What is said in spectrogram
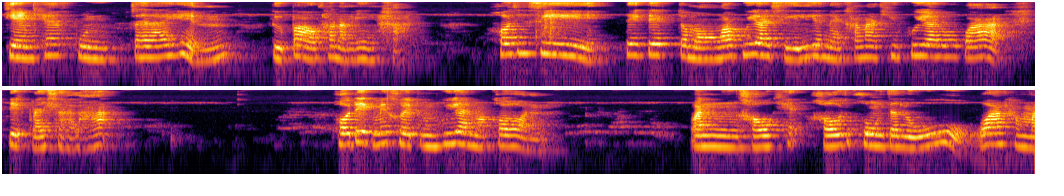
เพียงแค่คุณจะได้เห็นหรือเปล่าเท่านั้นเองค่ะ ข้อที่สี่เด็กๆจะมองว่าผู้ใหญ่ซีเรียสในขณะที่ผู้ใหญ่บอกว่าเด็กไร้สาระ เพราะเด็กไม่เคยเป็นผู้ใหญ่มาก่อน วันหนึ่งเขาเขาคงจะรู้ว่าทำไม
